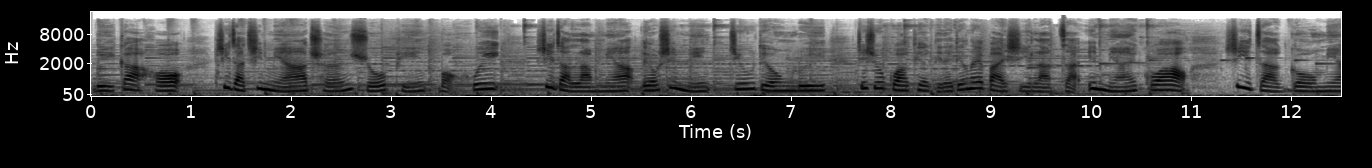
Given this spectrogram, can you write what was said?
雷甲雨》，四十七名陈淑萍《莫非》，四十六名刘信明《周中瑞》。这首歌曲伫咧顶礼拜是六十一名的歌哦。四十五名。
